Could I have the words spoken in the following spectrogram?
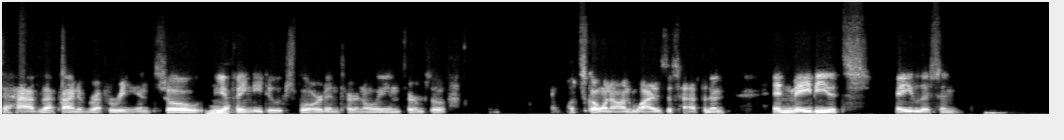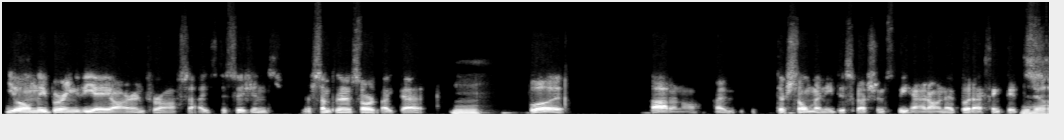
to have that kind of refereeing. So the Mm. FA need to explore it internally in terms of what's going on, why is this happening, and maybe it's hey, listen, you only bring VAR in for offsides decisions or something of the sort like that. Mm. But I don't know. I, there's so many discussions to be had on it, but I think it's Yeah.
